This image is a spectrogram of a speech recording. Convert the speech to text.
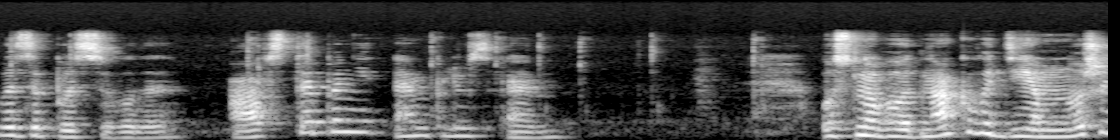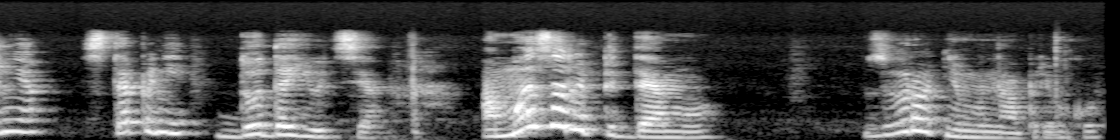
ви записували а в степені m плюс n. Основи однакові, дія множення, степені додаються. А ми зараз підемо в зворотньому напрямку.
